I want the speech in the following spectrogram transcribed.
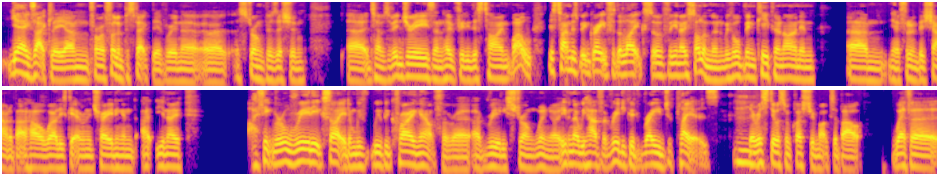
Yeah, exactly. Um, from a Fulham perspective, we're in a, a, a strong position uh, in terms of injuries, and hopefully this time, well, this time has been great for the likes of you know Solomon. We've all been keeping an eye on him. Um, you know, Fulham have been shouting about how well he's getting on in training, and I, you know, I think we're all really excited, and we've we've been crying out for a, a really strong winger. Even though we have a really good range of players, mm. there is still some question marks about whether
